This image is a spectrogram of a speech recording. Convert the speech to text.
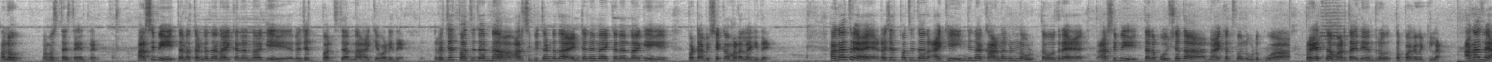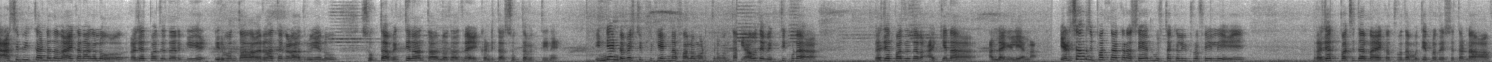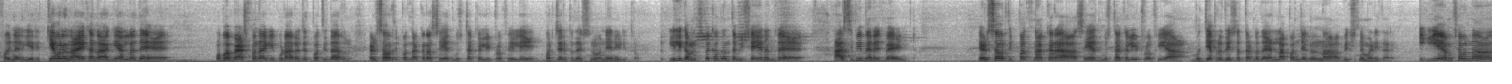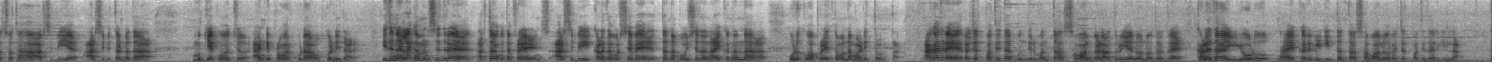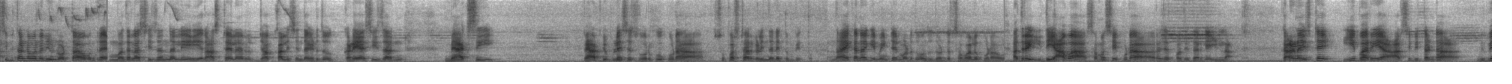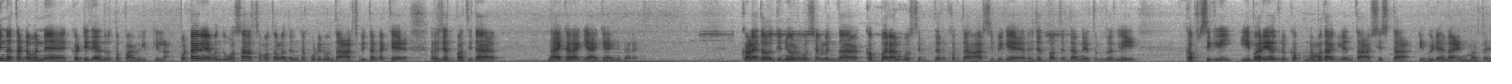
Hello, ನಮಸ್ತೆ ಸ್ನೇಹಿತರೆ. R C B ತನ್ನ ತಂಡದ ನಾಯಕನನ್ನಾಗಿ ರಜತ್ ಪಾತಿದಾರ್ನ ಆಯ್ಕೆ ಮಾಡಿದೆ. ರಜತ್ ಪಾತಿದಾರ್ನ ಆರ್ ಸಿ ಬಿ ತಂಡದ ಎಂಟನೇ ನಾಯಕನನ್ನಾಗಿ ಪಟ್ಟಾಭಿಷೇಕ ಮಾಡಲಾಗಿದೆ. ಹಾಗಾದರೆ ರಜತ್ ಪಾತಿದಾರ್ ಆಯ್ಕೆ ಇಂದಿನ ಕಾರಣಗಳನ್ನ ಹುಡುಕ್ತಾ ಹೋದರೆ ಆರ್ ಸಿ ಬಿ ತನ್ನ ಭವಿಷ್ಯದ ನಾಯಕತ್ವವನ್ನು ಹುಡುಕುವ ಪ್ರಯತ್ನ ಮಾಡ್ತಾ ಇದೆ ಅಂದರೂ ತಪ್ಪಾಗಲಿಕ್ಕಿಲ್ಲ. ಹಾಗಾದರೆ ಆರ್ ಸಿ ಬಿ ತಂಡದ ನಾಯಕನಾಗಲು ರಜತ್ ಪಾತಿದಾರ್ಗೆ ಇರುವಂತಹ ಅರ್ಹತೆಗಳಾದರೂ ಏನು, ಸೂಕ್ತ ವ್ಯಕ್ತಿನ ಅಂತ ಅನ್ನೋದಾದರೆ ಖಂಡಿತ ಸೂಕ್ತ ವ್ಯಕ್ತಿನೇ. ಇಂಡಿಯನ್ ಡೊಮೆಸ್ಟಿಕ್ ಕ್ರಿಕೆಟ್ನ ಫಾಲೋ ಮಾಡ್ತಿರುವಂಥ ಯಾವುದೇ ವ್ಯಕ್ತಿ ಕೂಡ ರಜತ್ ಪಾಟಿದಾರ್ ಆಯ್ಕೆನ ಅಲ್ಲಗೆಳೆಯಲ್ಲ ಎರಡು ಸಾವಿರದ ಇಪ್ಪತ್ನಾಲ್ಕರ ಸೈಯದ್ ಮುಸ್ತಕ್ ಅಲಿ ಟ್ರೋಫಿಯಲ್ಲಿ ರಜತ್ ಪಾತ್ರದಾರ್ ನಾಯಕತ್ವದ ಮಧ್ಯಪ್ರದೇಶ ತಂಡ ಫೈನಲ್ ಗೇರಿ ಕೇವಲ ನಾಯಕನಾಗಿ ಅಲ್ಲದೆ ಒಬ್ಬ ಬ್ಯಾಟ್ಸ್ಮನ್ ಆಗಿ ಕೂಡ ರಜತ್ ಪಾತ್ರದಾರ್ ಎರಡು ಸಾವಿರದ ಇಪ್ಪತ್ನಾಲ್ಕರ ಸೈಯದ್ ಮುಸ್ತಕ್ ಅಲಿ ಟ್ರೋಫಿಯಲ್ಲಿ ಭರ್ಜರಿ ಪ್ರದರ್ಶನವನ್ನೇ ನೀಡಿದರು. ಇಲ್ಲಿ ಗಮನಿಸಬೇಕಾದಂಥ ವಿಷಯ ಏನಂದರೆ ಆರ್ ಸಿ ಬಿ ಮ್ಯಾನೇಜ್ಮೆಂಟ್ ಎರಡು ಸಾವಿರದ ಇಪ್ಪತ್ನಾಲ್ಕರ ಸೈಯದ್ ಮುಸ್ತಾಕ್ ಅಲಿ ಟ್ರೋಫಿಯ ಮಧ್ಯಪ್ರದೇಶ ತಂಡದ ಎಲ್ಲ ಪಂದ್ಯಗಳನ್ನ ವೀಕ್ಷಣೆ ಮಾಡಿದ್ದಾರೆ. ಈ- ಅಂಶವನ್ನು ಸ್ವತಃ R C B, R C B ತಂಡದ ಮುಖ್ಯ ಕೋಚ್ ಆ್ಯಂಡಿ ಪ್ರವರ್ ಕೂಡ ಒಪ್ಕೊಂಡಿದ್ದಾರೆ. ಇದನ್ನೆಲ್ಲ ಗಮನಿಸಿದ್ರೆ ಅರ್ಥ ಆಗುತ್ತೆ ಫ್ರೆಂಡ್ಸ್ ಆರ್ ಸಿ ಬಿ ಕಳೆದ ವರ್ಷವೇ ತನ್ನ ಭವಿಷ್ಯದ ನಾಯಕನನ್ನು ಹುಡುಕುವ ಪ್ರಯತ್ನವನ್ನು ಮಾಡಿತ್ತು ಅಂತ. ಹಾಗಾದರೆ ರಜತ್ ಪತಿದಾರ್ ಮುಂದಿರುವಂತಹ ಸವಾಲುಗಳಾದರೂ ಏನು ಅನ್ನೋದಾದರೆ, ಕಳೆದ ಏಳು ನಾಯಕರುಗಳಿಗಿದ್ದಂಥ ಸವಾಲು ರಜತ್ ಪಾಟಿದಾರ್ಗಿಲ್ಲ ಆರ್ ಸಿ ಬಿ ತಂಡವನ್ನು ನೀವು ನೋಡ್ತಾ ಹೋದರೆ ಮೊದಲ ಸೀಸನ್ನಲ್ಲಿ ರಾಸ್ ಟೈಲರ್ ಜಾಕ್ ಕಾಲಿಸಿಂದ ಹಿಡಿದು ಕಡೆಯ ಸೀಸನ್ ಮ್ಯಾಕ್ಸಿ, ಪ್ಯಾಪ್ ಡಿಪ್ಲೇಸಸ್ವರೆಗೂ ಕೂಡ ಸೂಪರ್ ಸ್ಟಾರ್ಗಳಿಂದನೇ ತುಂಬಿತ್ತು. ನಾಯಕನಾಗಿ ಮೇಂಟೈನ್ ಮಾಡೋದು ಒಂದು ದೊಡ್ಡ ಸವಾಲು ಕೂಡ. ಆದರೆ ಇದು ಯಾವ ಸಮಸ್ಯೆ ಕೂಡ ರಜತ್ ಪಾತಿದಾರ್ಗೆ ಇಲ್ಲ. ಕಾರಣ ಇಷ್ಟೇ, ಈ ಬಾರಿಯ ಆರ್ ಸಿ ಬಿ ತಂಡ ವಿಭಿನ್ನ ತಂಡವನ್ನೇ ಕಟ್ಟಿದೆ ಅಂದರೂ ತಪ್ಪಾಗಲಿಕ್ಕಿಲ್ಲ. ಒಟ್ಟಾರೆ ಒಂದು ಹೊಸ ಸಮತೋಲನದಿಂದ ಕೂಡಿರುವಂಥ ಆರ್ ಸಿ ಬಿ ತಂಡಕ್ಕೆ ರಜತ್ ಪಾತಿದಾರ್ ನಾಯಕರಾಗಿ ಆಯ್ಕೆಯಾಗಿದ್ದಾರೆ. ಕಳೆದ ಹದಿನೇಳು ವರ್ಷಗಳಿಂದ ಕಬ್ಬರ ಅನುಭವಿಸ್ತಿರ್ತಕ್ಕಂಥ ಆರ್ ಸಿ ಬಿಗೆ ರಜತ್ ಪಾತ್ರದಾರ್ ನೇತೃತ್ವದಲ್ಲಿ ಕಪ್ ಸಿಗಲಿ, ಈ ಬಾರಿಯಾದರೂ ಕಪ್ ನಮ್ಮದಾಗಲಿ ಅಂತ ಆಶಿಸ್ತಾ ಈ ವಿಡಿಯೋನ ಎಂಡ್ ಮಾಡ್ತಾ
